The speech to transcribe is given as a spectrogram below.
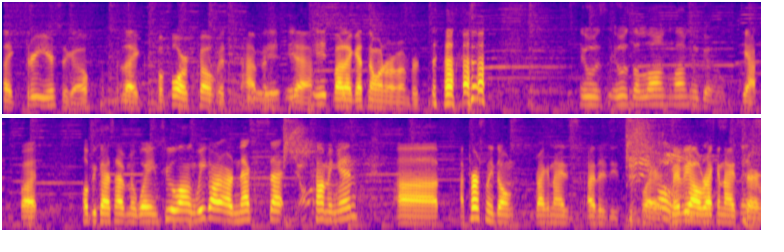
like three years ago, like before COVID happened. it- yeah, it- but I guess no one remembered. It was it was a long, long ago. yeah, but hope you guys haven't been waiting too long. We got our next set coming in. Uh, I personally don't recognize either of these two players. Oh, Maybe I'll recognize their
